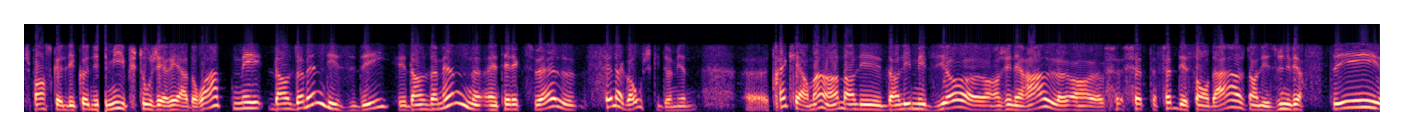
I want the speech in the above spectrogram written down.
je pense que l'économie est plutôt gérée à droite, mais dans le domaine des idées et dans le domaine intellectuel, c'est la gauche qui domine. Euh, très clairement, hein, dans les dans les médias euh, en général, euh, faites, faites des sondages dans les universités,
